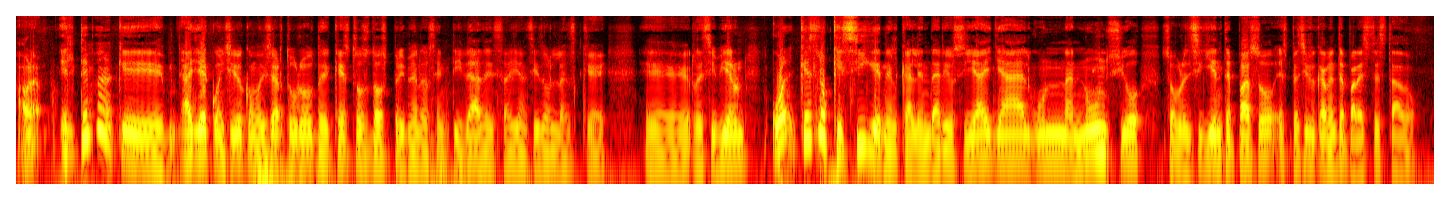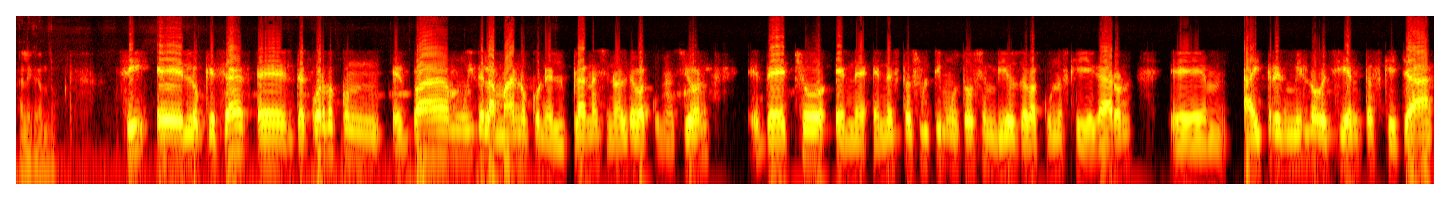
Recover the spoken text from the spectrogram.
Ahora, el tema que haya coincidido, como dice Arturo, de que estos dos primeras entidades hayan sido las que eh, recibieron, ¿qué es lo que sigue en el calendario? Si hay ya algún anuncio sobre el siguiente paso específicamente para este estado, Alejandro. Sí, eh, lo que sea, eh, de acuerdo con, va muy de la mano con el Plan Nacional de Vacunación. de hecho, en, estos últimos dos envíos de vacunas que llegaron, hay 3.900 que ya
